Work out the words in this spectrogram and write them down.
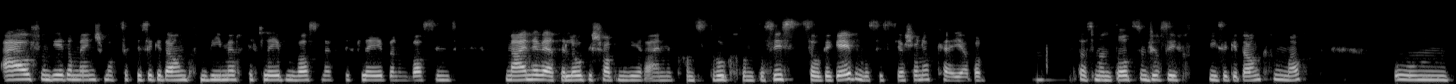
auf und jeder Mensch macht sich diese Gedanken, wie möchte ich leben, was möchte ich leben und was sind meine Werte. Logisch haben wir ein Konstrukt und das ist so gegeben, das ist ja schon okay, aber dass man trotzdem für sich diese Gedanken macht und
